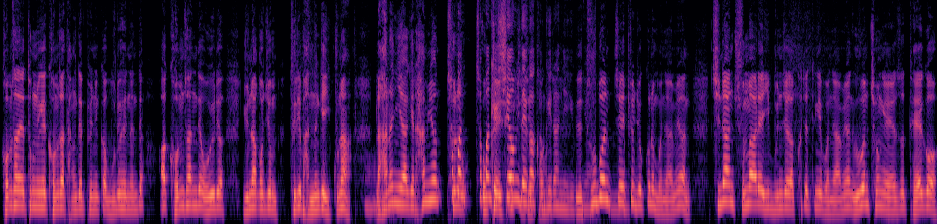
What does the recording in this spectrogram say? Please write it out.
검사 대통령의 검사 당 대표니까 우려했는데 아 검사인데 오히려 윤하고 좀 들이받는 게 있구나 어. 라는 이야기를 하면 첫, 번, 첫 번째 시험대가. 거기란 얘기군요. 두 번째 음. 필요 조건은 뭐냐면 지난 주말에 이 문제가 커졌던 게 뭐냐면 의원총회에서 대거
